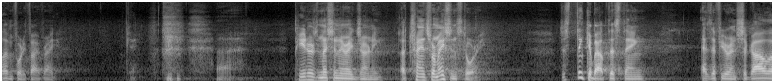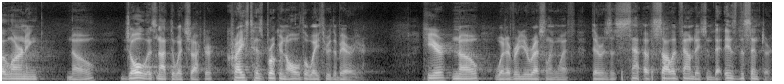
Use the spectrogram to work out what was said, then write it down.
1145, right? Okay. uh, Peter's missionary journey, a transformation story. Just think about this thing as if you're in Shigala learning. No, Joel is not the witch doctor. Christ has broken all the way through the barrier. Here, no, whatever you're wrestling with, there is a, a, solid foundation that is the center.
